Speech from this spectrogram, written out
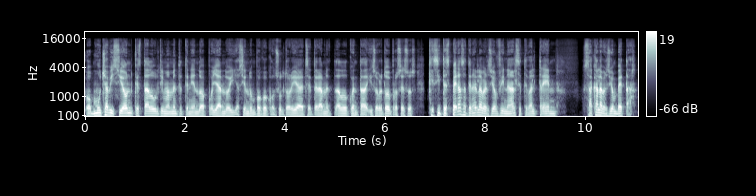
O mucha visión que he estado últimamente teniendo, apoyando y haciendo un poco consultoría, etcétera, me he dado cuenta, y sobre todo procesos, que si te esperas a tener la versión final, se te va el tren. Saca la versión beta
